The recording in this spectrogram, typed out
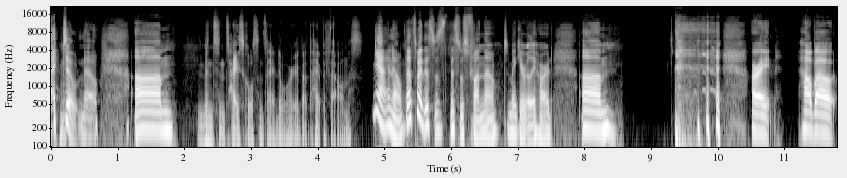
I don't know. Um, It's been since high school since I had to worry about the hypothalamus. yeah, I know. That's why this was this was fun though, to make it really hard. Um, all right. How about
